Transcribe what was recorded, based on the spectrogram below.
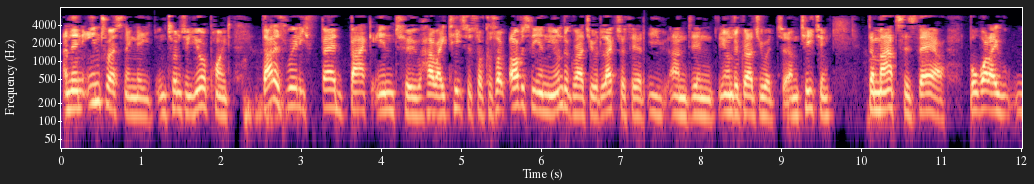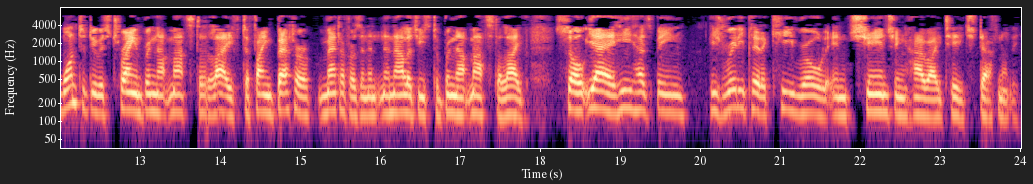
And then, interestingly, in terms of your point, that is really fed back into how I teach this stuff. Because obviously, in the undergraduate lecture theatre and in the undergraduate um, teaching, the maths is there. But what I want to do is try and bring that maths to life, to find better metaphors and analogies to bring that maths to life. So yeah, he has been, he's really played a key role in changing how I teach, definitely.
